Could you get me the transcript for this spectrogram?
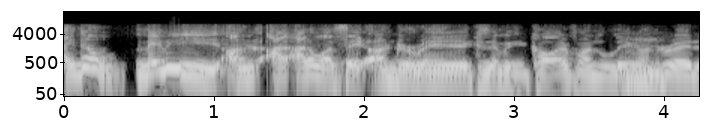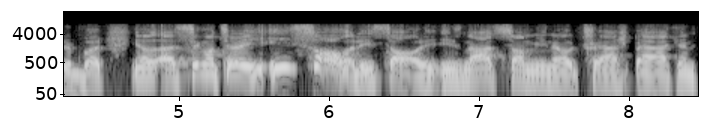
I know maybe un, I, I, don't want to say underrated because then we can call everyone in the league mm. underrated. But you know, uh, Singletary, he's solid. He's solid. He's not some you know trash back. And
